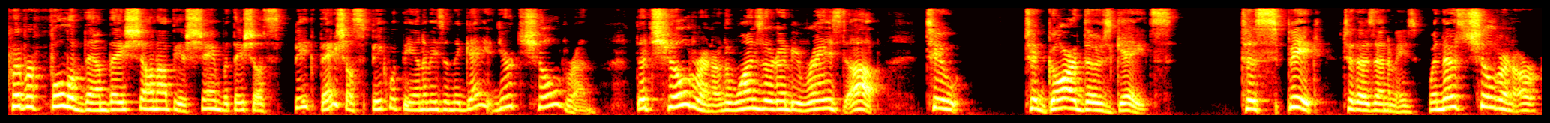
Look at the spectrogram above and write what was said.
quiver full of them they shall not be ashamed but they shall speak they shall speak with the enemies in the gate. Your children the children are the ones that are going to be raised up to to guard those gates to speak to those enemies. When those children are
